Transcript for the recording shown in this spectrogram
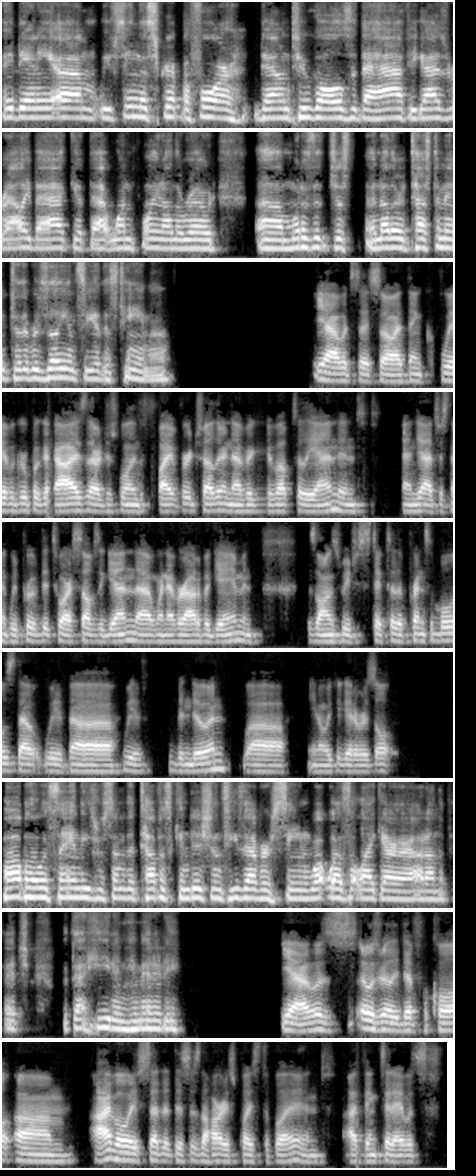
Hey, Danny, um, we've seen the script before. Down two goals at the half. You guys rally back, get that one point on the road. Um, what is it? Just another testament to the resiliency of this team, huh? Yeah, I would say so. I think we have a group of guys that are just willing to fight for each other, never give up to the end. And, and yeah, I just think we proved it to ourselves again that we're never out of a game. And as long as we just stick to the principles that we've, uh, we've been doing, uh, you know, we could get a result. Pablo was saying these were some of the toughest conditions he's ever seen. What was it like out on the pitch with that heat and humidity? Yeah, it was it was really difficult. Um, I've always said that this is the hardest place to play, and I think today was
